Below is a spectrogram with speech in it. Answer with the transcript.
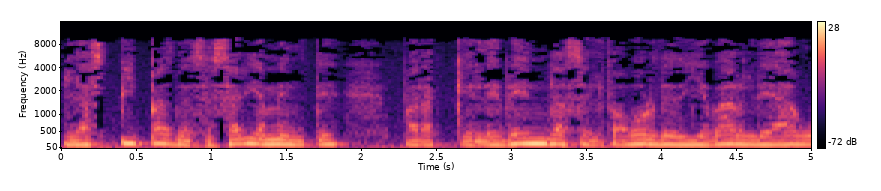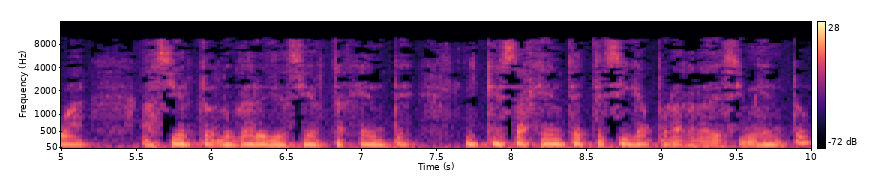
las pipas necesariamente para que le vendas el favor de llevarle agua a ciertos lugares y a cierta gente y que esa gente te siga por agradecimiento.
